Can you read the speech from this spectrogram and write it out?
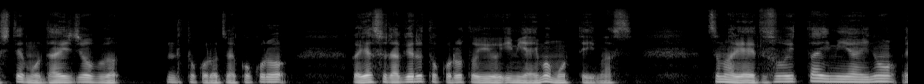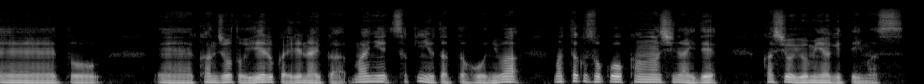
しても大丈夫なところ、つまり心が安らげるところという意味合いも持っています。つまり、えーと、そういった意味合いの、えーとえー、感情と入れるか入れないか、前に先に歌った方には、全くそこを勘案しないで歌詞を読み上げています。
